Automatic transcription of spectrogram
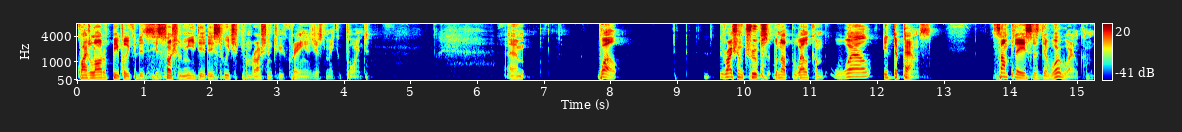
quite a lot of people, you could see social media, they switched from Russian to Ukrainian just to make a point. Um, well, Russian troops were not welcomed. Well, it depends. Some places they were welcomed.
